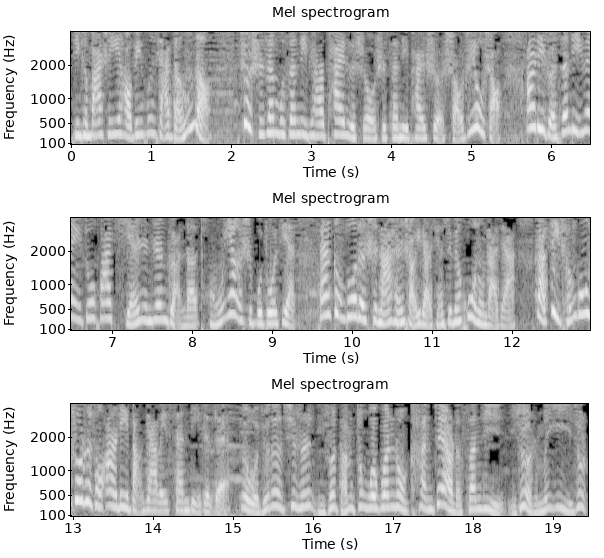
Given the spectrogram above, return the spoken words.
京城八十一号》《冰封侠》等等。这十三部三 D 片儿拍的时候是三 D 拍摄，少之又少。二 D 转三 D 愿意多花钱认真转的，同样是不多见。当然，更多的是拿很少一点钱随便糊弄大家，把自己成功说是从二 D 绑架为三 D，对不对？对，我觉得其实你说咱们中国观众看这样的三 D，你说有什么意义？就是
